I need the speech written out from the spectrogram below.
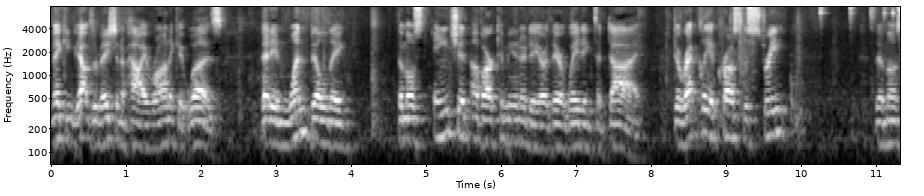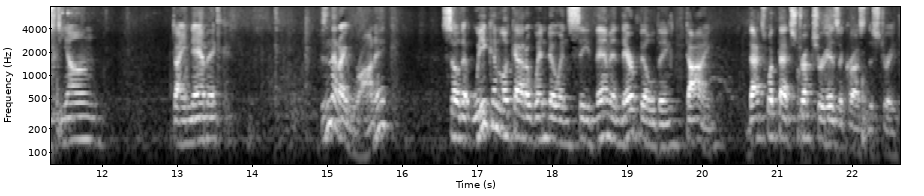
making the observation of how ironic it was that in one building, the most ancient of our community are there waiting to die. Directly across the street, the most young, dynamic. Isn't that ironic? So that we can look out a window and see them in their building dying. That's what that structure is across the street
